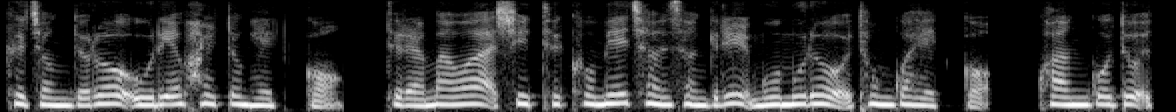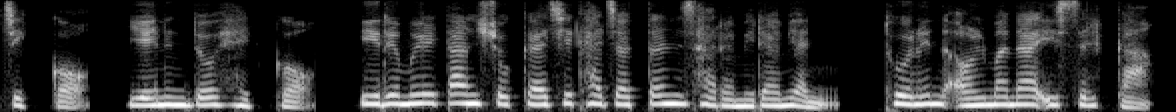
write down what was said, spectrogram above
그 정도로 오래 활동했고 드라마와 시트콤의 전성기를 몸으로 통과했고 광고도 찍고 예능도 했고 이름을 딴 쇼까지 가졌던 사람이라면 돈은 얼마나 있을까?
